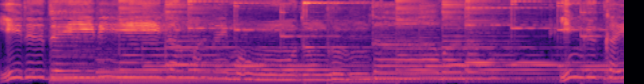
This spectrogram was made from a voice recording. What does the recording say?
இது தெய்வீக மலை மோதும் பிருந்தாவனம் இங்கு கை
